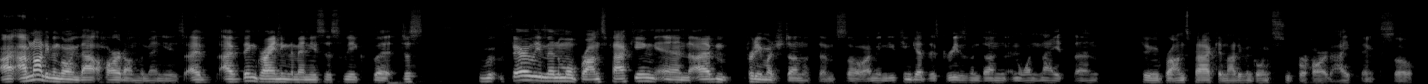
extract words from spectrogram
I, am not even going that hard on the menus. I've I've been grinding the menus this week, but just fairly minimal bronze packing, and I'm pretty much done with them. So I mean, you can get this Griezmann done in one night, then doing bronze pack and not even going super hard. I think so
